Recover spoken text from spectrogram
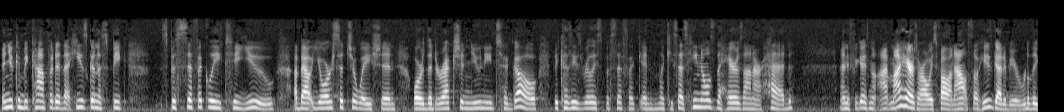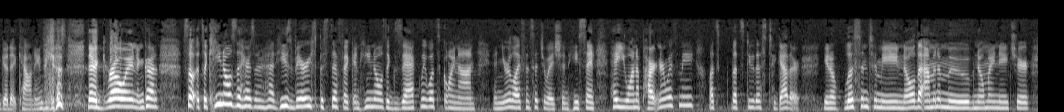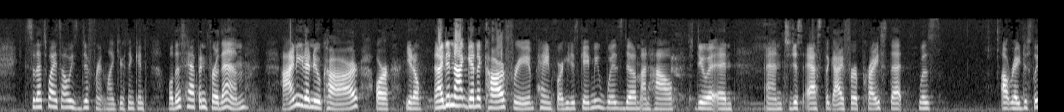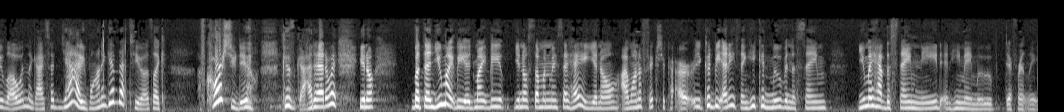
and you can be confident that he's going to speak specifically to you about your situation or the direction you need to go because he's really specific. And like he says, he knows the hairs on our head and if you guys know, I, my hairs are always falling out, so he's got to be really good at counting because they're growing and kind of. So it's like he knows the hairs on our head. He's very specific, and he knows exactly what's going on in your life and situation. He's saying, "Hey, you want to partner with me? Let's let's do this together. You know, listen to me. Know that I'm going to move. Know my nature." So that's why it's always different. Like you're thinking, "Well, this happened for them." I need a new car, or, you know, and I did not get a car free and paying for it. He just gave me wisdom on how to do it. And and to just ask the guy for a price that was outrageously low. And the guy said, Yeah, I want to give that to you. I was like, Of course you do, because God had a way, you know. But then you might be, it might be, you know, someone may say, Hey, you know, I want to fix your car. Or it could be anything. He could move in the same, you may have the same need, and he may move differently.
